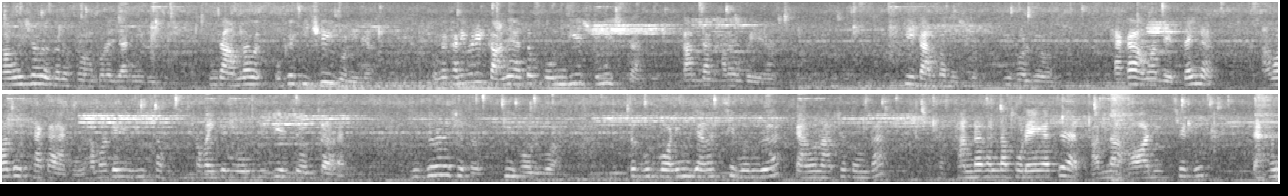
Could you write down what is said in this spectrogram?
সঙ্গে সঙ্গে ওখানে ফোন করে জানিয়ে দিত কিন্তু আমরা ওকে কিছুই বলি না। ওকে খালি বলি, কানে এত ফোন দিয়ে শুনিস না? কানটা খারাপ হয়ে যাবে কী কার কথা শোন কী বলবে? বলো ঠেকা আমাদের, তাই না? আমাদের ঠেকা এখন। আমাদের সব সবাইকে মন দিয়ে চলতে হয়। বুঝতে পেরেছ তো? কী বলব? তো গুড মর্নিং জানাচ্ছি বন্ধুরা। কেমন আছো তোমরা? ঠান্ডা ঠান্ডা পড়ে গেছে, আর ঠান্ডা হাওয়া দিচ্ছে খুব। এখন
